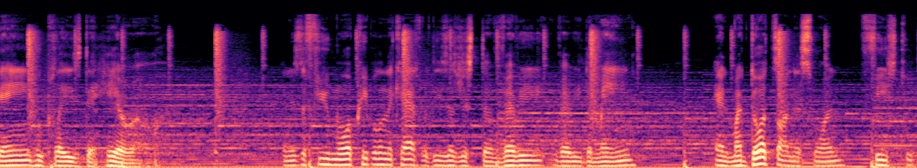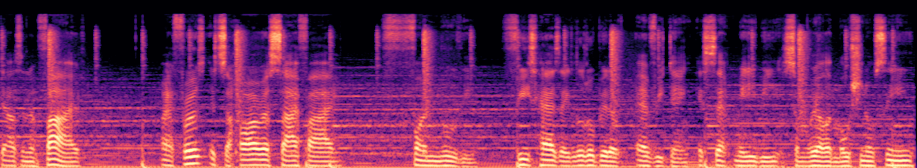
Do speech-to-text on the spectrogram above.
Dane, who plays the hero and there's a few more people in the cast, but these are just the very, very the main. And my thoughts on this one, Feast 2005. At first, it's a horror sci-fi fun movie. Feast has a little bit of everything, except maybe some real emotional scenes.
